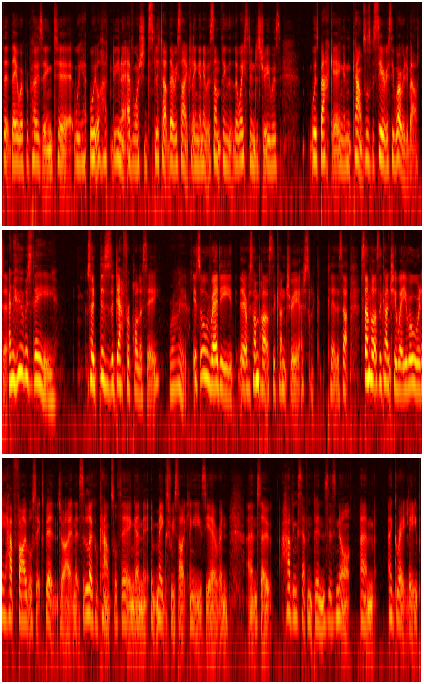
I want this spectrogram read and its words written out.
that they were proposing to. We we all had. You know, everyone should split up their recycling, and it was something that the waste industry was was backing, and councils were seriously worried about it. And who was they? So this is a DEFRA policy. Right. It's already there are some parts of the country. I just want to clear this up. Some parts of the country where you already have five or six bins, right? And it's a local council thing, and it, it makes recycling easier. And and so having seven bins is not um, a great leap.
